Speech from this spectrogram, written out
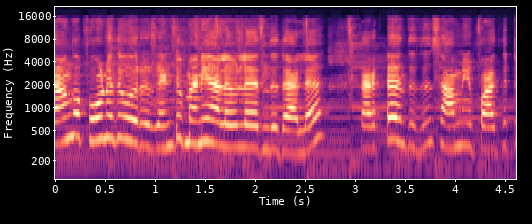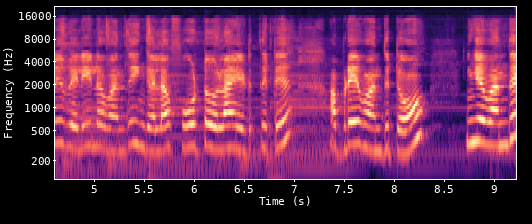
நாங்கள் போனது ஒரு ரெண்டு மணி அளவில் இருந்ததால் கரெக்டாக இருந்தது. சாமியை பார்த்துட்டு வெளியில் வந்து இங்கெல்லாம் ஃபோட்டோலாம் எடுத்துகிட்டு அப்படியே வந்துட்டோம். இங்கே வந்து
